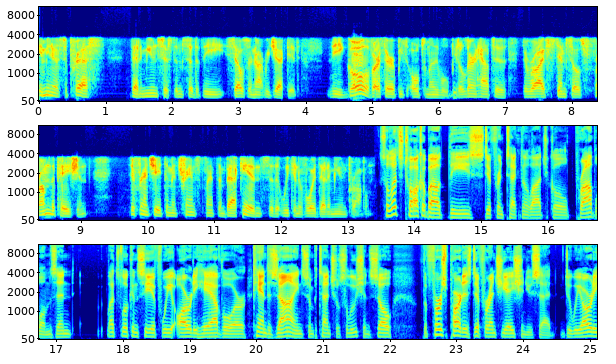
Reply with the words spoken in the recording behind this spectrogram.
immunosuppress that immune system so that the cells are not rejected the goal of our therapies ultimately will be to learn how to derive stem cells from the patient differentiate them and transplant them back in so that we can avoid that immune problem. So let's talk about these different technological problems and let's look and see if we already have or can design some potential solutions. So the first part is differentiation, you said. Do we already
